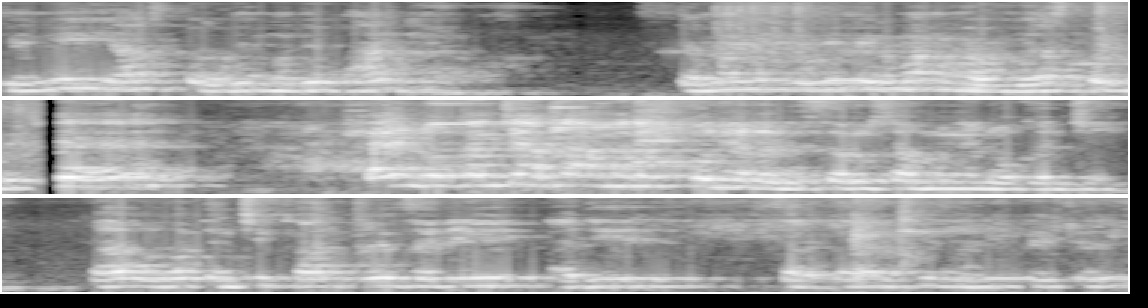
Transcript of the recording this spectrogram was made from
त्यांनी या स्पर्धेमध्ये भाग घ्यावा. त्यांना ही गोडी निर्माण व्हावी. या स्पर्धेचे काही लोकांचे आता आम्हाला कोणी यायला सर्वसामान्य लोकांचे. काय बाबा त्यांची काल ट्रेस झाली आधी सरकारांची झाली काहीतरी.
